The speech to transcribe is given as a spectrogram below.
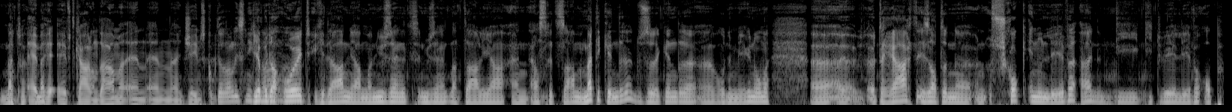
met, met... Heeft Karen Dame en, en James Cook dat al eens niet Die hebben dat ooit gedaan, ja, maar nu zijn het, nu zijn het Natalia en Astrid samen met de kinderen. Dus de kinderen uh, worden meegenomen. Uh, uiteraard is dat een, een schok in hun leven. Hè. Die, die twee leven op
